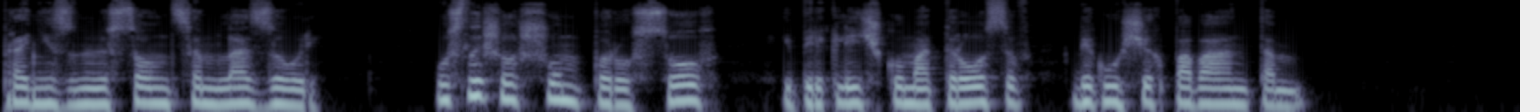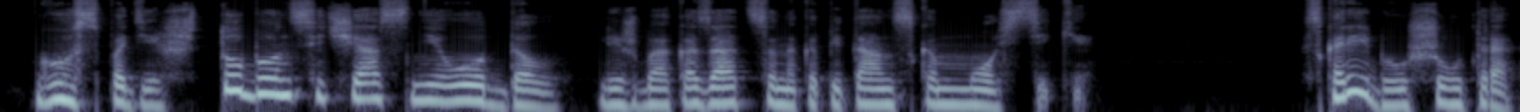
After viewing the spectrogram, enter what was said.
пронизанную солнцем лазурь. Услышал шум парусов и перекличку матросов, бегущих по вантам. Господи, что бы он сейчас не отдал, лишь бы оказаться на капитанском мостике. Скорей бы уж утро.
